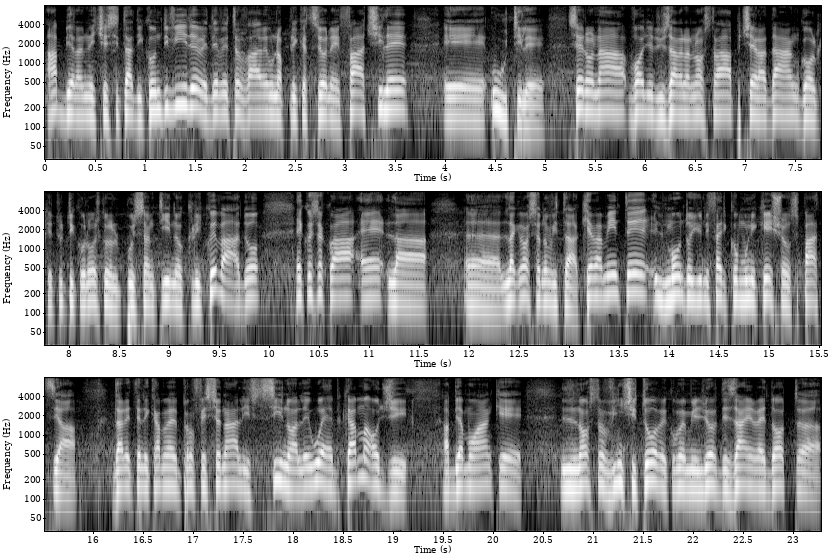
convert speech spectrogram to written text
abbia la necessità di condividere deve trovare un'applicazione facile e utile. Se non ha voglia di usare la nostra app c'è la Dangle che tutti conoscono, il pulsantino clicco e vado e questa qua è la, eh, la grossa novità. Chiaramente il mondo Unified Communication spazia dalle telecamere professionali sino alle webcam, oggi abbiamo anche il nostro vincitore come miglior design Red Hot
